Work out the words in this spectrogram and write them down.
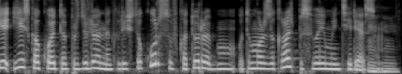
есть какое-то определенное количество курсов, которые ты можешь закрывать по своим интересам. Мгм.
